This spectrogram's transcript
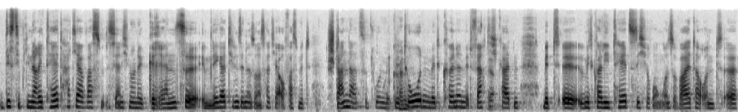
Disziplinarität hat ja was, ist ja nicht nur eine Grenze im negativen Sinne, sondern es hat ja auch was mit Standard zu tun, mit Methoden, mit Können, mit Fertigkeiten, ja. mit, äh, mit Qualitätssicherung und so weiter. Und äh,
